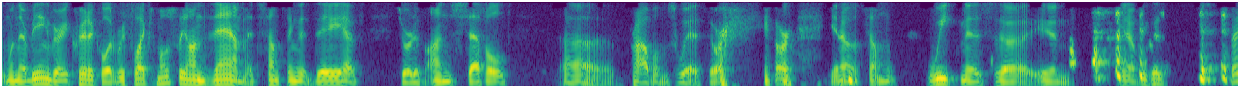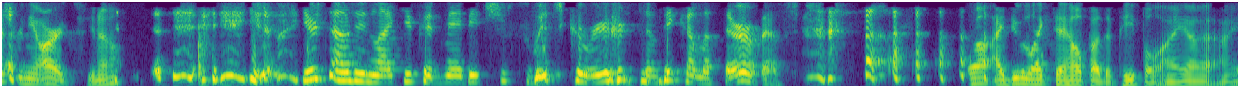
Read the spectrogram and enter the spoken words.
when they're being very critical, it reflects mostly on them. It's something that they have sort of unsettled uh, problems with, or or you know some weakness uh, in you know because especially in the arts, you know. you know, you're sounding like you could maybe switch careers and become a therapist. well, I do like to help other people. I, uh, I,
